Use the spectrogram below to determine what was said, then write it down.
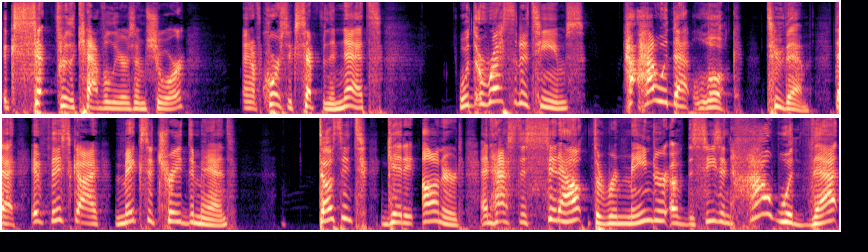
except for the Cavaliers, I'm sure, and of course, except for the Nets, with the rest of the teams, how, how would that look to them? That if this guy makes a trade demand, doesn't get it honored, and has to sit out the remainder of the season, how would that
